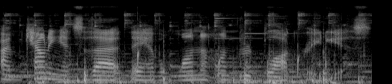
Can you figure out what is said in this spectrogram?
I'm counting it so that they have a 100 block radius.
